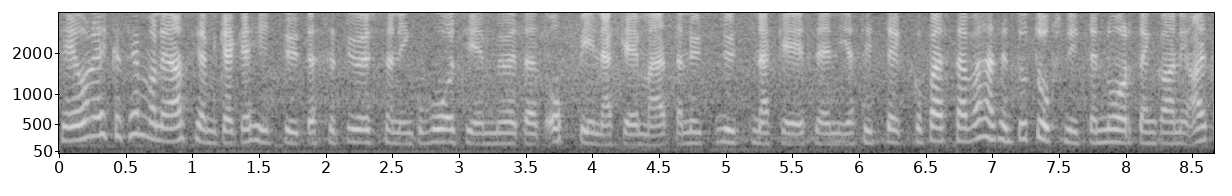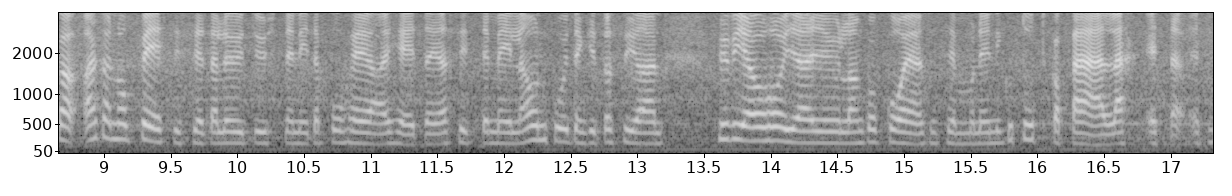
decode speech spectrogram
Se on ehkä semmoinen asia, mikä kehittyy tässä työssä niin kuin vuosien myötä, että oppii näkemään, että nyt, nyt näkee sen. Ja sitten kun päästään vähän sen tutuksi niiden nuorten kanssa, niin aika, aika nopeasti sieltä löytyy sitten niitä puheenaiheita. Ja sitten meillä on kuitenkin tosiaan hyviä ohjaajia, joilla on koko ajan se semmoinen niin tutka päällä, että, että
